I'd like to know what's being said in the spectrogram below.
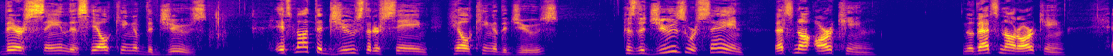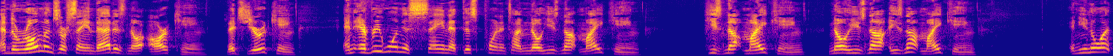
they're saying this, Hail, King of the Jews, it's not the Jews that are saying, Hail, King of the Jews. Because the Jews were saying, That's not our king. No, that's not our king. And the Romans are saying, that is not our king, that's your king. And everyone is saying at this point in time, no, he's not my king. He's not my king. No, he's not, he's not my king. And you know what?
